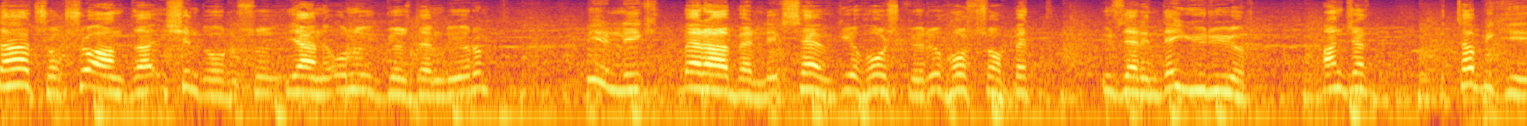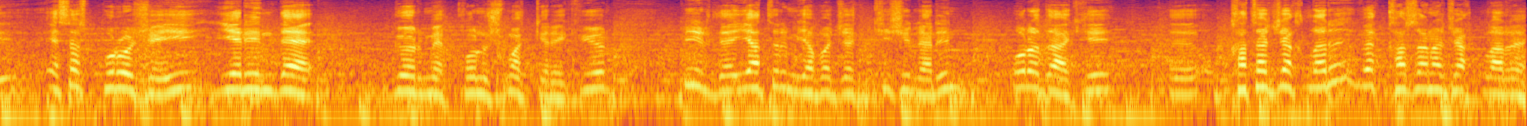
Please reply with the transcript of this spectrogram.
daha çok şu anda işin doğrusu yani onu gözlemliyorum. Birlik, beraberlik, sevgi, hoşgörü, hoş sohbet üzerinde yürüyor. Ancak tabii ki esas projeyi yerinde görmek, konuşmak gerekiyor. Bir de yatırım yapacak kişilerin oradaki e, katacakları ve kazanacakları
